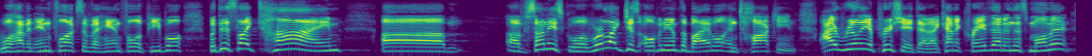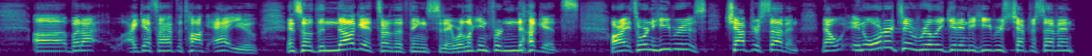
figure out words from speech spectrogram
We'll have an influx of a handful of people. But this like time, um, of Sunday school, we're like just opening up the Bible and talking. I really appreciate that. I kind of crave that in this moment, uh, but I, I guess I have to talk at you. And so the nuggets are the things today. We're looking for nuggets. All right, so we're in Hebrews chapter 7. Now, in order to really get into Hebrews chapter 7,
